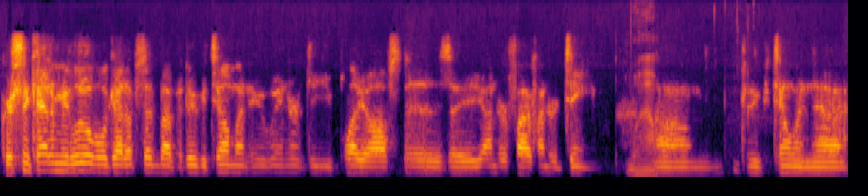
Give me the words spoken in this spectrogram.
Christian Academy Louisville got upset by Paducah Tilghman, who entered the playoffs as a under 500 team. Wow. Um, Paducah Tilghman uh,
